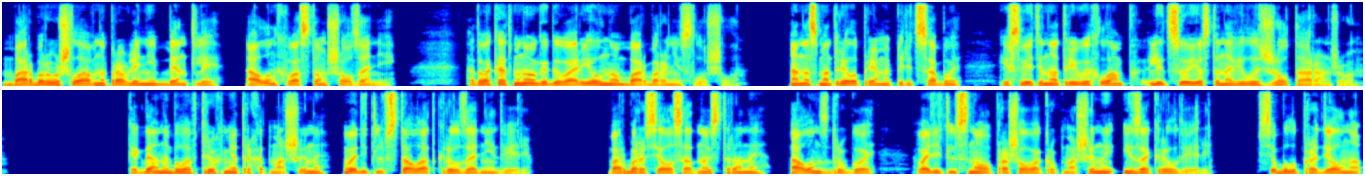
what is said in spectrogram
Барбара ушла в направлении Бентли, Аллан хвостом шел за ней. Адвокат много говорил, но Барбара не слушала. Она смотрела прямо перед собой, и в свете натриевых ламп лицо ее становилось желто-оранжевым. Когда она была в трех метрах от машины, водитель встал и открыл задние двери. Барбара села с одной стороны, Аллан с другой. Водитель снова прошел вокруг машины и закрыл двери. Все было проделано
